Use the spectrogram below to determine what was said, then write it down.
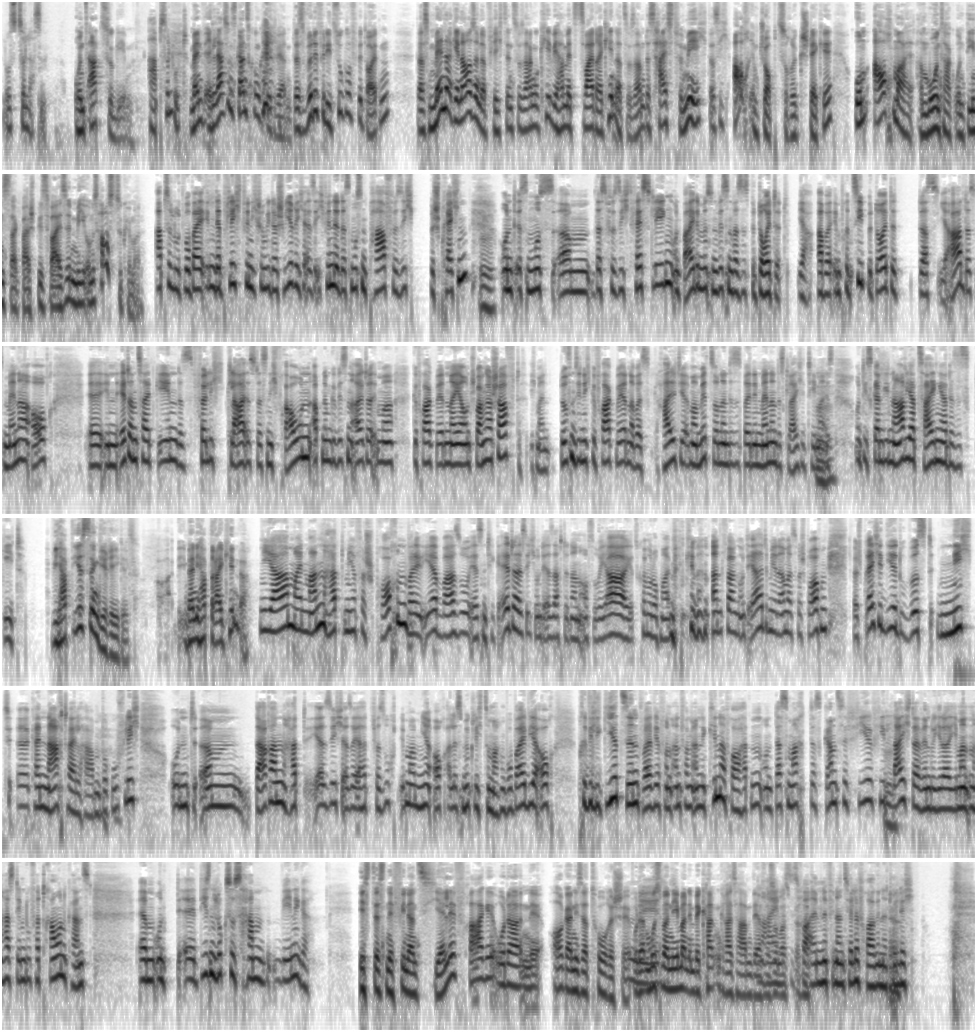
loszulassen. Und abzugeben. Absolut. Meine, lass uns ganz konkret werden. Das würde für die Zukunft bedeuten, dass Männer genauso in der Pflicht sind zu sagen, okay, wir haben jetzt zwei, drei Kinder zusammen. Das heißt für mich, dass ich auch im Job zurückstecke, um auch mal am Montag und Dienstag beispielsweise mich ums Haus zu kümmern. Absolut. Wobei in der Pflicht finde ich schon wieder schwierig. Also ich finde, das muss ein Paar für sich besprechen und es muss ähm, das für sich festlegen und beide müssen wissen, was es bedeutet. Ja, aber im Prinzip bedeutet das ja, dass Männer auch äh, in Elternzeit gehen, dass völlig klar ist, dass nicht Frauen ab einem gewissen Alter immer gefragt werden, naja, und Schwangerschaft. Ich meine, dürfen sie nicht gefragt werden, aber es halt ja immer mit, sondern dass es bei den Männern das gleiche Thema ist. Und die Skandinavier zeigen ja, dass es geht. Wie habt ihr es denn geregelt? Ich meine, ihr habt drei Kinder. Ja, mein Mann hat mir versprochen, weil er war so, er ist ein Tick älter als ich und er sagte dann auch so, ja, jetzt können wir doch mal mit Kindern anfangen. Und er hatte mir damals versprochen, ich verspreche dir, du wirst nicht äh, keinen Nachteil haben beruflich. Und ähm, daran hat er sich, also er hat versucht, immer mir auch alles möglich zu machen. Wobei wir auch privilegiert sind, weil wir von Anfang an eine Kinderfrau hatten. Und das macht das Ganze viel, viel leichter, wenn du jeder jemanden hast, dem du vertrauen kannst. Ähm, und äh, diesen Luxus haben wenige. Ist das eine finanzielle Frage oder eine organisatorische? Oder Nee. muss man jemanden im Bekanntenkreis haben, der für Nein, sowas das ist vor bereit? allem eine finanzielle Frage natürlich.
